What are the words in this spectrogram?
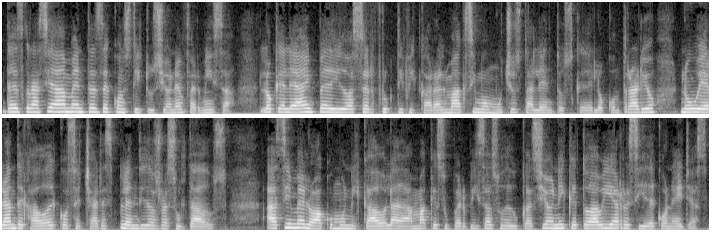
Desgraciadamente es de constitución enfermiza, lo que le ha impedido hacer fructificar al máximo muchos talentos que de lo contrario no hubieran dejado de cosechar espléndidos resultados. Así me lo ha comunicado la dama que supervisa su educación y que todavía reside con ellas,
